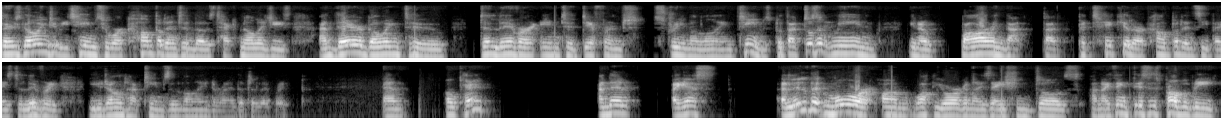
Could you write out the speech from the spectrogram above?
there's going to be teams who are competent in those technologies and they're going to deliver into different stream aligned teams. But that doesn't mean, you know, barring that that particular competency based delivery, you don't have teams aligned around the delivery. Um, okay. And then I guess a little bit more on what the organization does. And I think this is probably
